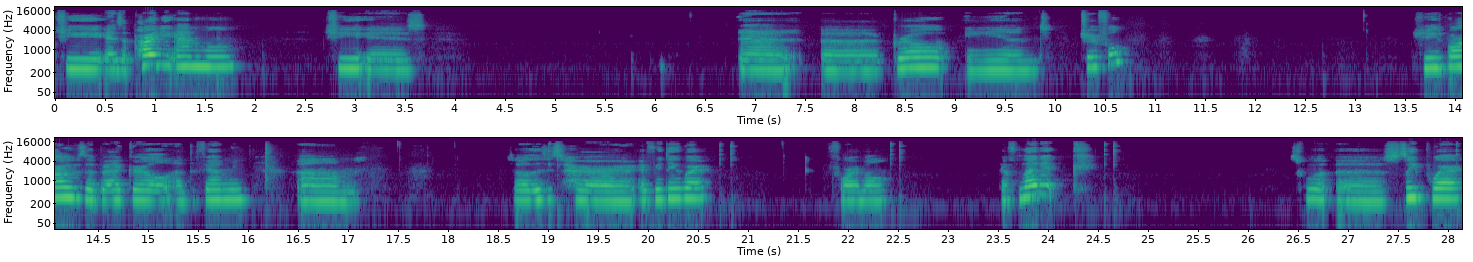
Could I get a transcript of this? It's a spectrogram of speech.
She is a party animal. She is a, a bro and cheerful. She's more of the bad girl of the family. Um, so this is her everyday wear. Formal. Athletic. Sw uh, sleepwear.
